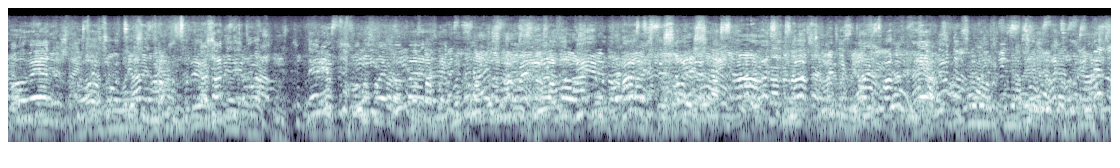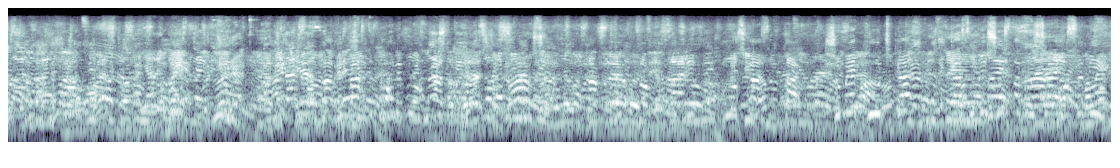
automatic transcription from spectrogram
Поведеш, казати не треба. Не ризикуй, Ну, сказано так, що ми кучка, яка собі щось нарушає собі.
